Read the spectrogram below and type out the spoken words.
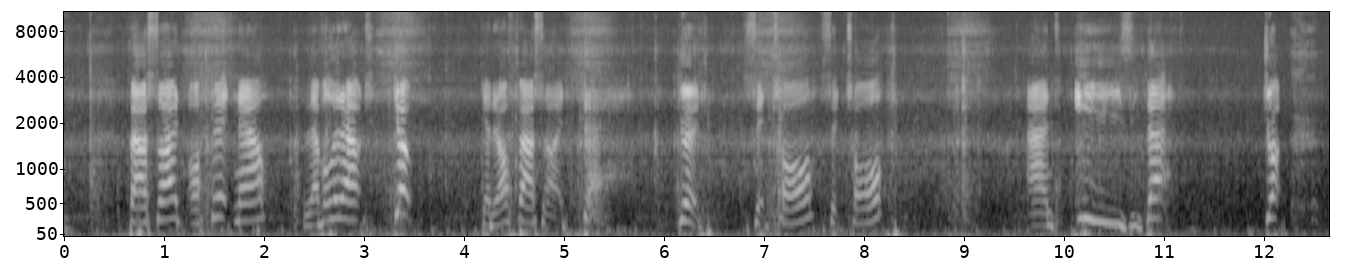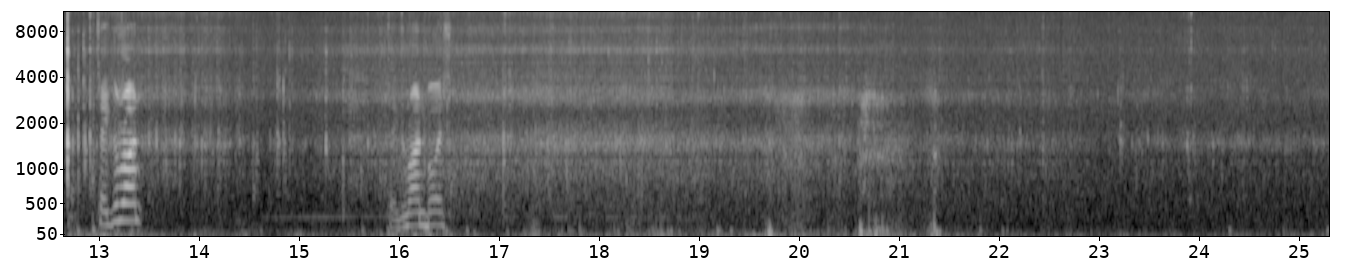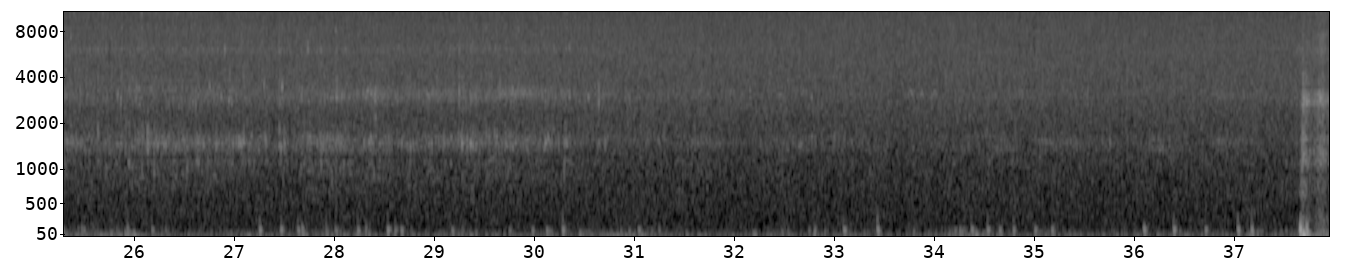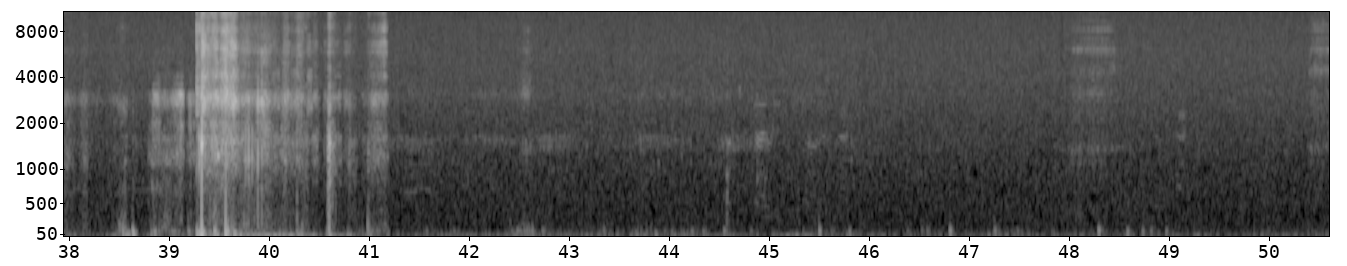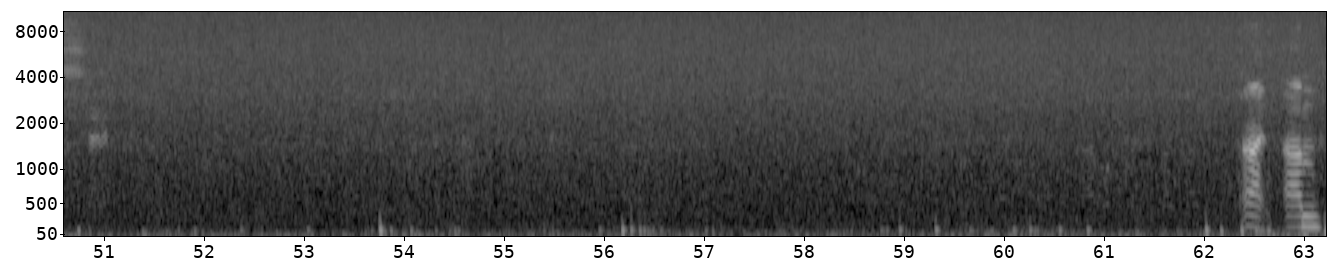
Bow side. Off it now. Level it out. Go. Get it off bow side. There. Good. Sit tall. Sit tall and easy. There. Drop. Take the run. Take the run, boys. Um...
